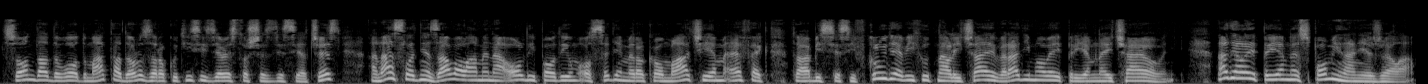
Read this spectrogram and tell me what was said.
sonda do vod Matador z roku 1966 a následne zavoláme na Oldy Podium o 7 rokov mladšiem efekt, to aby ste si v kľude vychutnali čaj v Radimovej príjemnej čajovni. Naďalej príjemné spomínanie želám.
